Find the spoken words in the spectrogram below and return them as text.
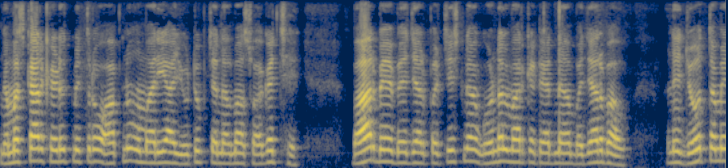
નમસ્કાર ખેડૂત મિત્રો, આપનું અમારી આ યુટ્યુબ ચેનલમાં સ્વાગત છે. બાર બે બે હજાર પચીસના ગોંડલ માર્કેટ યાર્ડના બજાર ભાવ. અને જો તમે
